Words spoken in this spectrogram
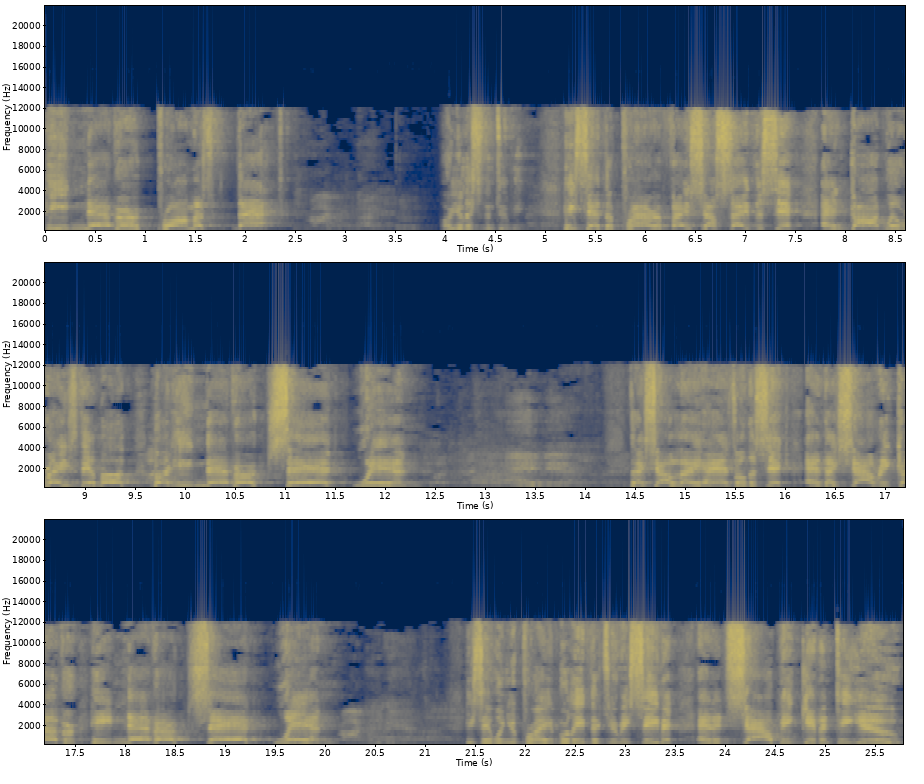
He never promised that. Are you listening to me? He said, The prayer of faith shall save the sick, and God will raise them up. But he never said when. They shall lay hands on the sick and they shall recover. He never said when. He said, when you pray, believe that you receive it and it shall be given to you.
